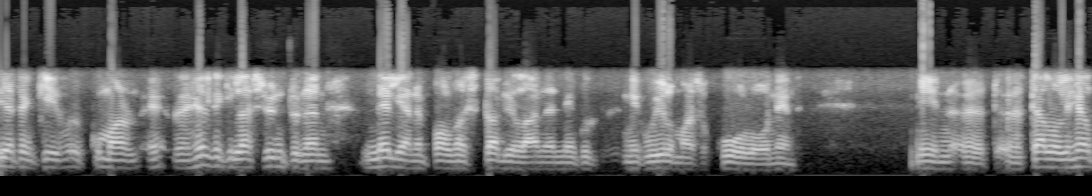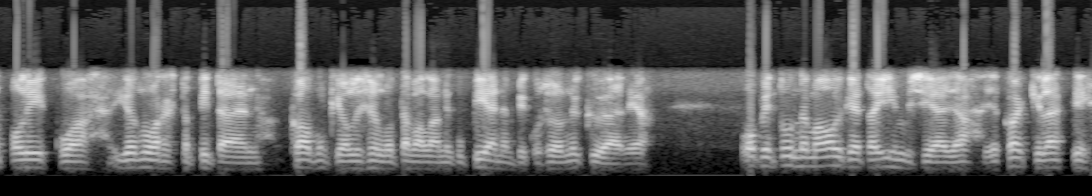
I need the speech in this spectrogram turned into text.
tietenkin, kun mä oon Helsinkillä syntyneen neljännen polven stadilainen, niin kuin, niin kuin ilmaisu kuuluu, niin – niin täällä oli helppo liikkua jo nuoresta pitäen. Kaupunki oli silloin tavallaan niin kuin pienempi kuin se on nykyään ja opin tuntemaan oikeita ihmisiä ja, ja kaikki lähti,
